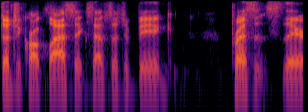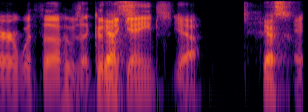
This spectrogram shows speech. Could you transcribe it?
Dungeon Crawl Classics have such a big presence there with uh, who was that? Goodman Yes. Games. Yeah. Yes. Eh.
